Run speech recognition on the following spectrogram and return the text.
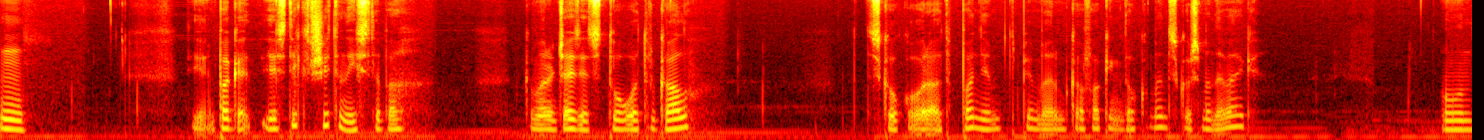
Hmm. Ja, pagaid, ja es tiktu šitan istabā, kamēr viņš aiziet uz to otru galu, tad es kaut ko varētu paņemt, piemēram, kā fucking dokumentus, kurus man nevajag. Un...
